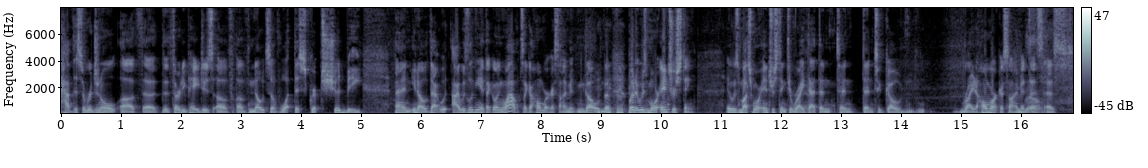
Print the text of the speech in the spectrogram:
have this original uh, th- the 30 pages of, of notes of what this script should be. And you know that w- I was looking at that going wow it's like a homework assignment and go. But but it was more interesting. It was much more interesting to write that than, than than to go write a homework assignment as as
